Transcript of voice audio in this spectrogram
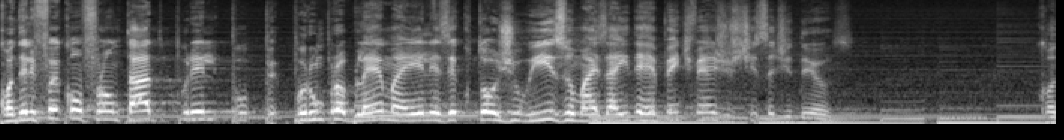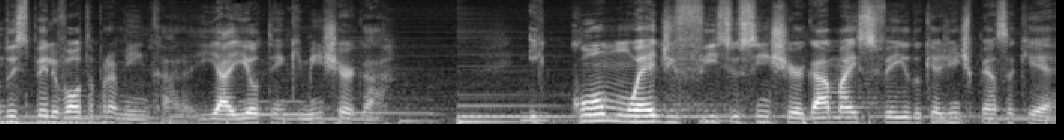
Quando ele foi confrontado por, ele, por, por um problema, ele executou o juízo, mas aí de repente vem a justiça de Deus. Quando o espelho volta para mim, cara, e aí eu tenho que me enxergar. E como é difícil se enxergar mais feio do que a gente pensa que é.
